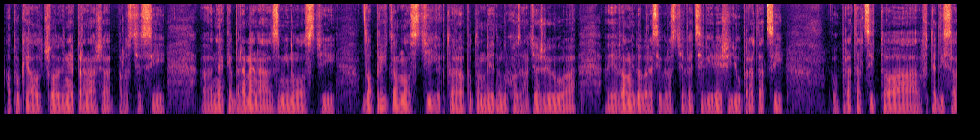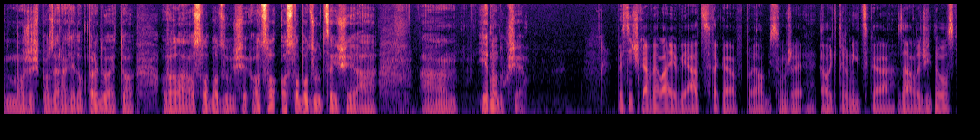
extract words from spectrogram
a pokiaľ človek neprenáša proste si uh, nejaké bremená z minulosti do prítomnosti, ktoré ho potom jednoducho zaťažujú a je veľmi dobré si proste veci vyriešiť, upratať si, upratať si to a vtedy sa môžeš pozerať aj dopredu a je to oveľa oslobodzujúcejšie a, a jednoduchšie. Pesnička Veľa je viac, taká povedal by som, že elektronická záležitosť,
